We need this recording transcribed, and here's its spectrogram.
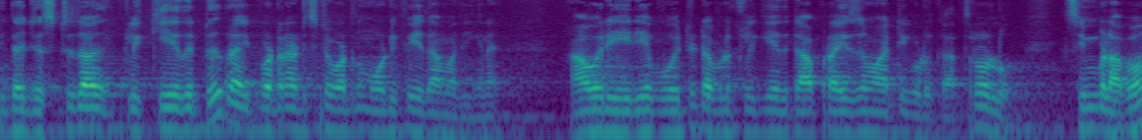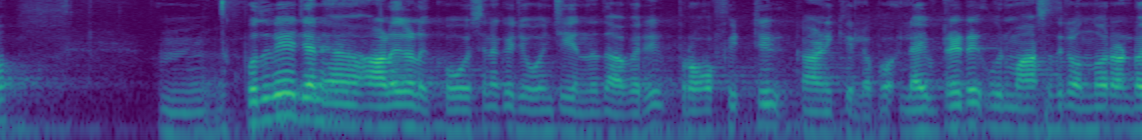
ഇത് ജസ്റ്റ് ഇത് ക്ലിക്ക് ചെയ്തിട്ട് റൈറ്റ് ബട്ടൺ അടിച്ചിട്ട് അവിടെ നിന്ന് മോഡിഫൈ ചെയ്താൽ മതി ഇങ്ങനെ. ആ ഒരു ഏരിയ പോയിട്ട് ഡബിൾ ക്ലിക്ക് ചെയ്തിട്ട് ആ പ്രൈസ് മാറ്റി കൊടുക്കുക. അത്രേ ഉള്ളൂ. സിമ്പിൾ അപ്പോൾ പൊതുവേ ജന ആളുകൾ കോഴ്സിനൊക്കെ ജോയിൻ ചെയ്യുന്നത് അവർ പ്രോഫിറ്റ് കാണിക്കുമല്ലോ. അപ്പോൾ ലൈവ് ട്രേഡ് ഒരു മാസത്തിൽ ഒന്നോ രണ്ടോ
